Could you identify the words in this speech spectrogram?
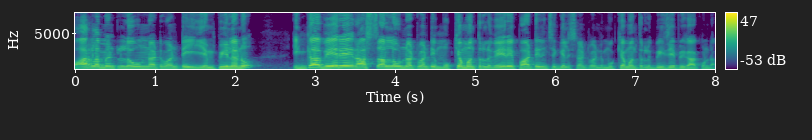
పార్లమెంట్లో ఉన్నటువంటి ఎంపీలను ఇంకా వేరే రాష్ట్రాల్లో ఉన్నటువంటి ముఖ్యమంత్రులు వేరే పార్టీ నుంచి గెలిచినటువంటి ముఖ్యమంత్రులు బీజేపీ కాకుండా.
